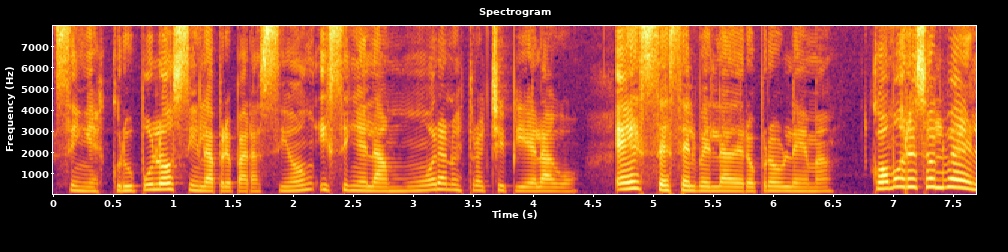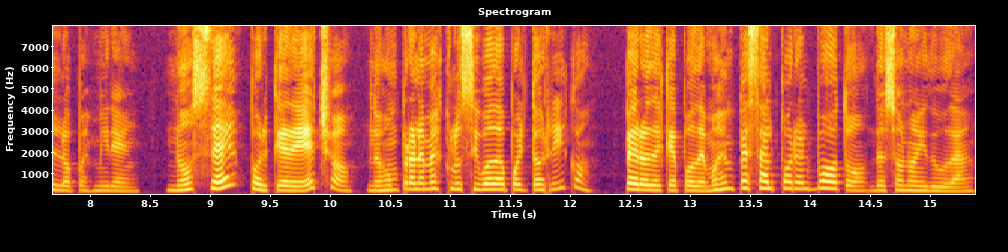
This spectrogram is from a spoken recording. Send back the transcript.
sin escrúpulos, sin la preparación y sin el amor a nuestro archipiélago. Ese es el verdadero problema. ¿Cómo resolverlo? Pues miren, no sé, porque de hecho no es un problema exclusivo de Puerto Rico, pero de que podemos empezar por el voto, de eso no hay duda.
